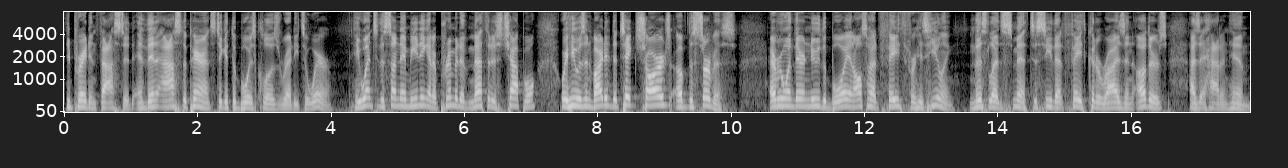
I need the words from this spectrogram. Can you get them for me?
He prayed and fasted, and then asked the parents to get the boy's clothes ready to wear. He went to the Sunday meeting at a primitive Methodist chapel where he was invited to take charge of the service. Everyone there knew the boy and also had faith for his healing. And this led Smith to see that faith could arise in others as it had in him.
